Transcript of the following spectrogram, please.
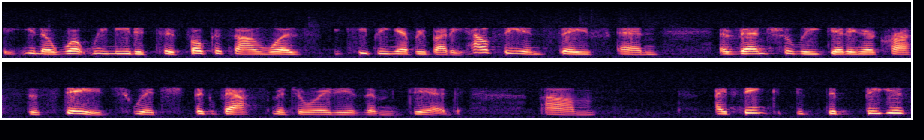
you know, what we needed to focus on was keeping everybody healthy and safe, and eventually getting across the stage, which the vast majority of them did. Um, I think the biggest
